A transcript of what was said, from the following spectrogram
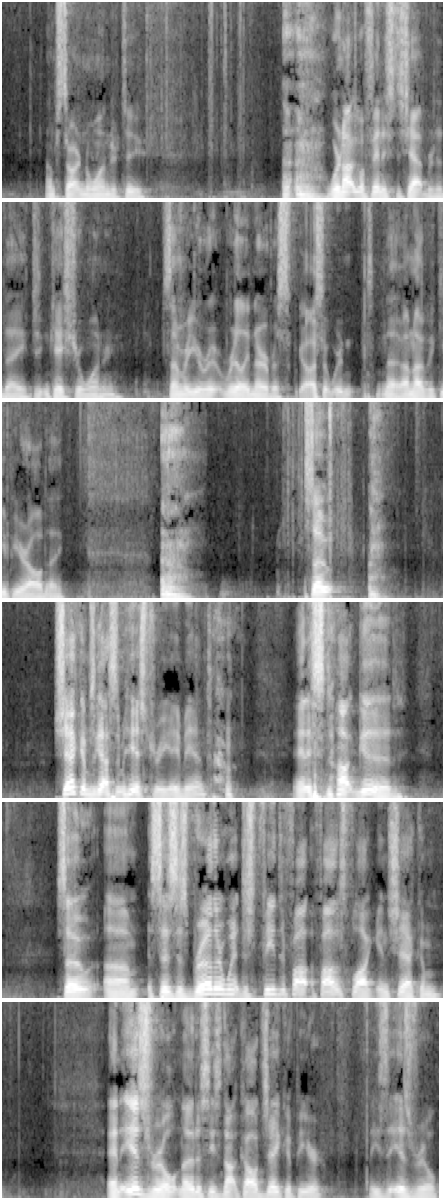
I'm starting to wonder too. we're not going to finish the chapter today, in case you're wondering. Some of you are really nervous. Gosh, we're, no, I'm not going to keep you here all day. so, Shechem's got some history, amen? and it's not good. So, um, it says his brother went to feed the father's flock in Shechem. And Israel, notice he's not called Jacob here, he's Israel.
